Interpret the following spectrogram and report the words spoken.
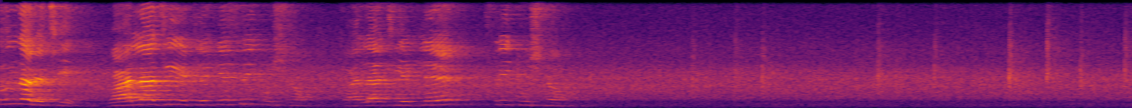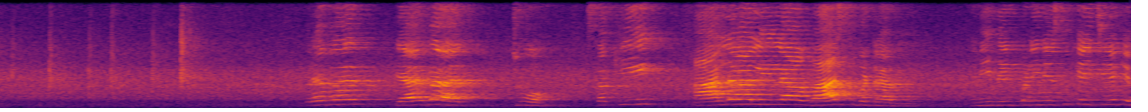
સુંદર છે. વાલાજી એટલે કે શ્રી કૃષ્ણ વાલાજી એટલે શ્રી કૃષ્ણ બરાબર ત્યારબાદ જુઓ સખી આલા લીલા વાસ વઢાવી એની બેનપણીને શું કહે છે કે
